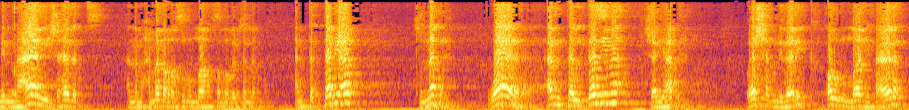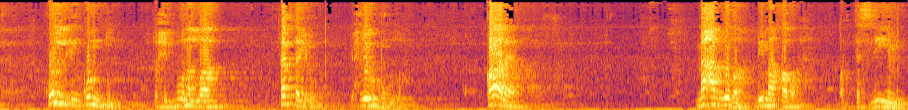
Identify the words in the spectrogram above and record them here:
من معاني شهادة أن محمد رسول الله صلى الله عليه وسلم أن تتبع سنته وأن تلتزم شريعته. ويشهد لذلك قول الله تعالى قل إن كنتم تحبون الله فاتبعوا يحببكم الله. قال مع الرضا بما قضى والتسليم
